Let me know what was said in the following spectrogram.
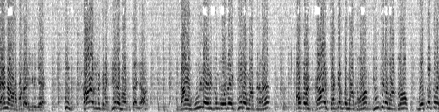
ஏன் அவரை போட்டு அடிக்கிறீங்க கார்ல இருக்கிற கீரை மாத்திட்டாயா நான் உள்ள இருக்கும் போதே கீரை மாத்தினுவேன் அப்புறம் கார் சக்கரத்தை மாத்துவான் இன்ஜினை மாத்துவான் மொத்தத்துல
